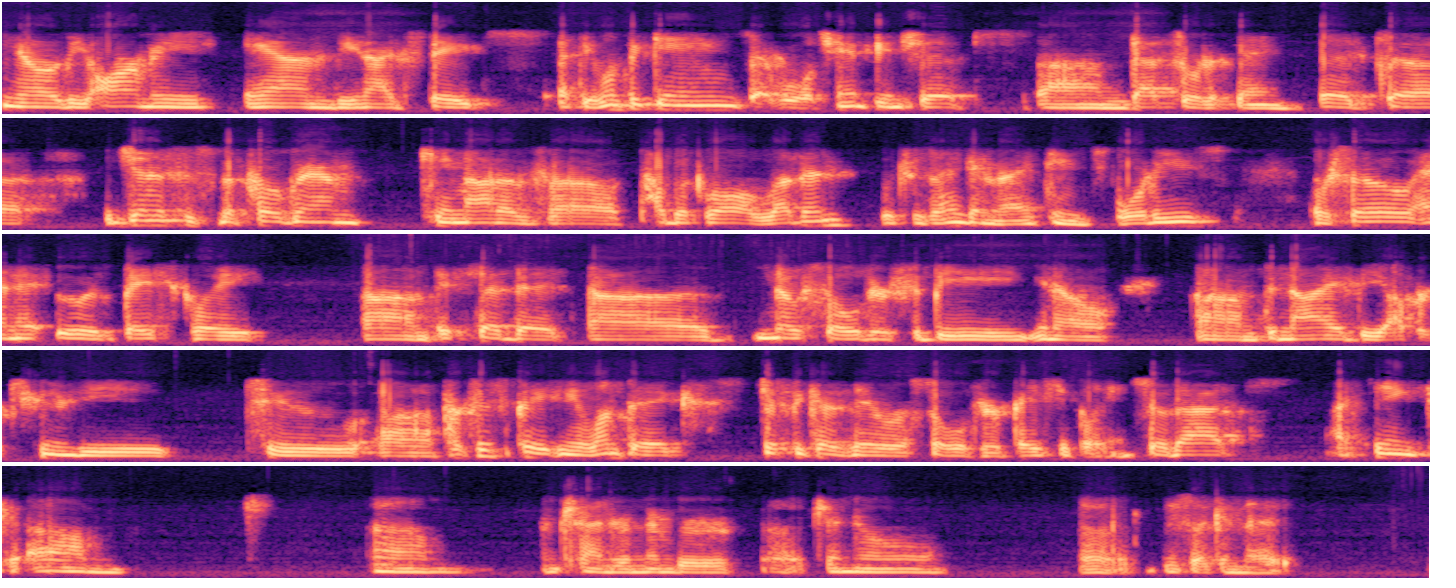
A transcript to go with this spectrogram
you know the Army and the United States at the Olympic Games, at World Championships, um, that sort of thing. It, uh, the genesis of the program came out of uh, Public Law 11, which was I think in the 1940s or so, and it, it was basically um, it said that uh, no soldier should be, you know, um, denied the opportunity to uh, participate in the Olympics just because they were a soldier, basically. And so that I think um, um I'm trying to remember uh, General. Uh, it's like in the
